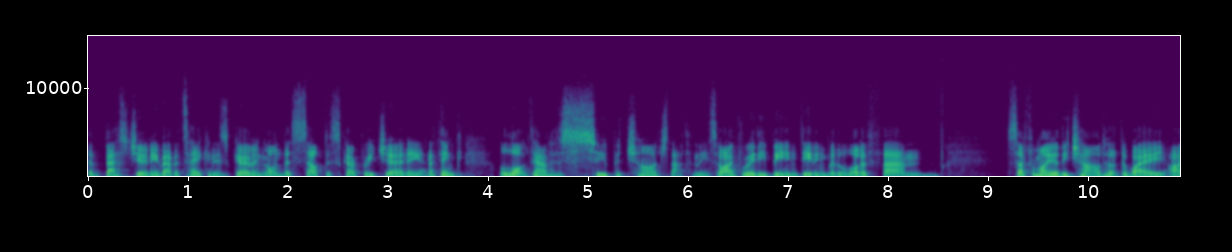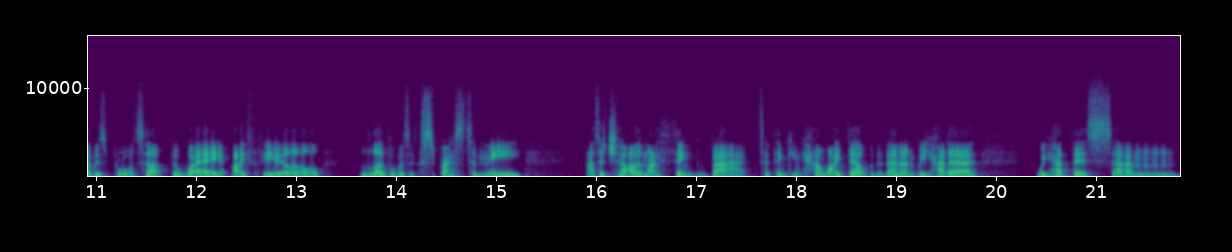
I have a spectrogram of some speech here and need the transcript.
the best journey I've ever taken is going on this self discovery journey. And I think lockdown has supercharged that for me. So I've really been dealing with a lot of um, stuff from my early childhood, the way I was brought up, the way I feel love was expressed to me as a child. And I think back to thinking how I dealt with it then. And we had a, we had this, um,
